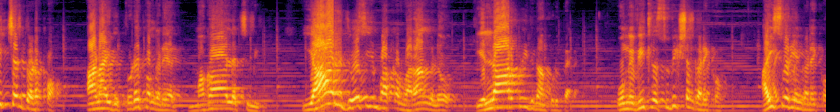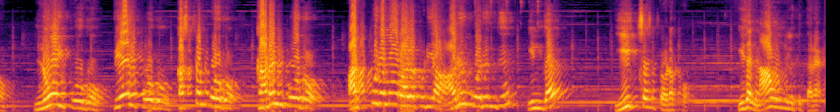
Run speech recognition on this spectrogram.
ஈச்சல் தொடப்பம் ஆனா இது துடைப்பம் கிடையாது. மகாலட்சுமி. யாரு ஜோசியம் பார்க்க வராங்களோ எல்லாருக்கும் இது நான் கொடுப்பேன். உங்க வீட்டுல சுபிக்ஷம் கிடைக்கும். ஐஸ்வர்யம் கிடைக்கும். நோய் போகும் பேர் போகும் கஷ்டம் போகும் கடன் போகும். அற்புதமா வாழக்கூடிய அருமருந்து இந்த ஈச்சன் தொடக்கம். இத நான் உங்களுக்கு தரேன்.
